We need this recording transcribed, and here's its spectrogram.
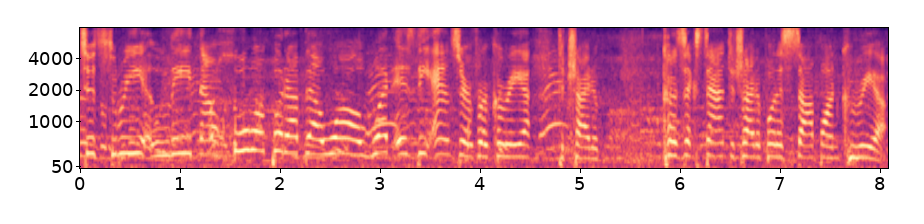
to 3 lead. Now, who will put up that wall? What is the answer for Korea to try to Kazakhstan to try to put a stop on Korea?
